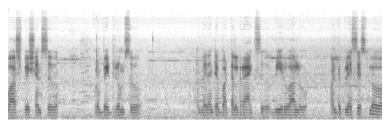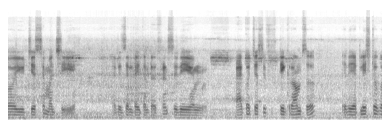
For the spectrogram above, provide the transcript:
వాష్ బేషన్స్ బెడ్రూమ్స్ లేదంటే బట్టల ర్యాక్స్ బీరువాలు వంటి ప్లేసెస్లో యూజ్ చేస్తే మంచి రిజల్ట్ అయితే ఉంటుంది ఫ్రెండ్స్. ఇది ప్యాక్ వచ్చేసి ఫిఫ్టీ గ్రామ్స్. ఇది అట్లీస్ట్ ఒక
